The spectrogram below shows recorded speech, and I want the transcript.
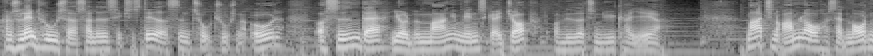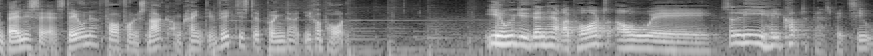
Konsulenthuset har således eksisteret siden 2008, og siden da hjulpet mange mennesker i job og videre til nye karrierer. Martin Ramlov har sat Morten Ballisager i stævne for at få en snak omkring de vigtigste pointer i rapporten. I har udgivet den her rapport, og øh, sådan lige i helikopterperspektiv,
